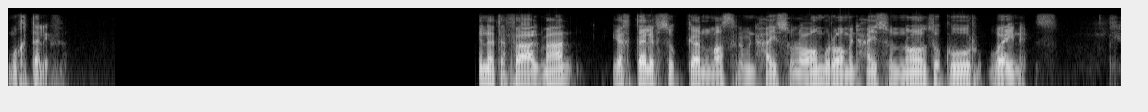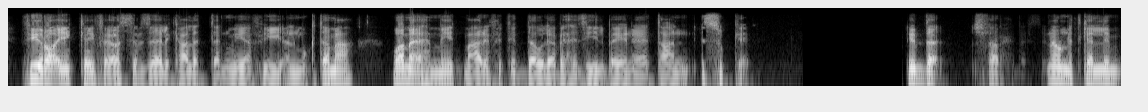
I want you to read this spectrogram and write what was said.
مختلفة. نتفاعل معا يختلف سكان مصر من حيث العمر ومن حيث النوع ذكور وإناث. في رأيك كيف يؤثر ذلك على التنمية في المجتمع وما أهمية معرفة الدولة بهذه البيانات عن السكان. نبدأ شرح درسنا ونتكلم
